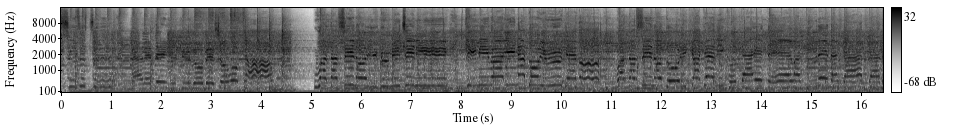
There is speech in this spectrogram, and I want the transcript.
しずつ慣れてゆくのでしょうか私の行く道に君はいなと言うけど私の問いかけに答えてはくれなかったね。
